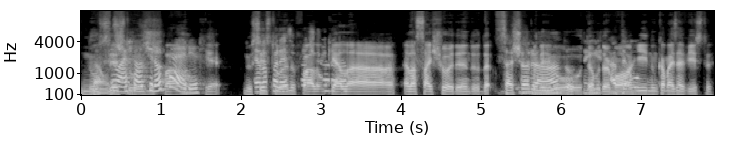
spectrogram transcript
No Não, eu acho que ela tirou férias. No Ela sexto ano falam que ela, ela sai chorando da, Sai chorando. o Dumbledore morre o- e nunca mais é visto.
